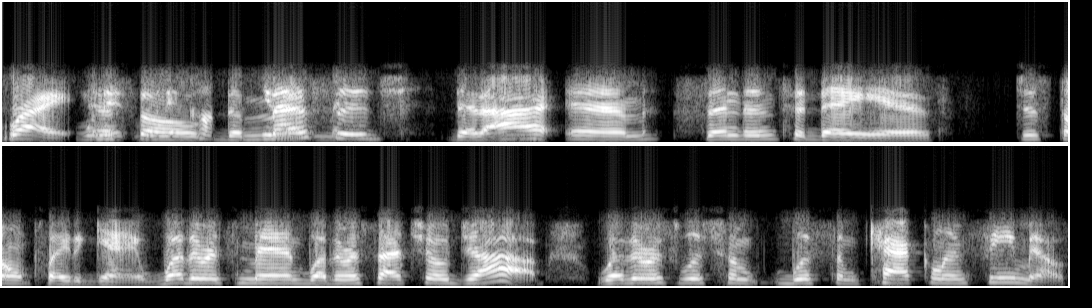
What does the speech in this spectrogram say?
Right. when and it- so the message that I am sending today is just don't play the game. Whether it's men, whether it's at your job, whether it's with some with some cackling females,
